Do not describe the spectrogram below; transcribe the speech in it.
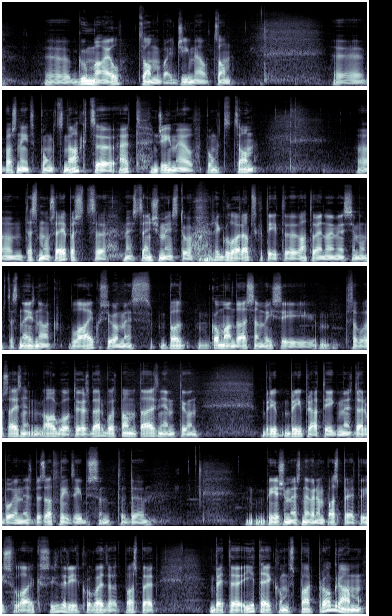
uh, gmail.com vai gmail.com uh, baznīca punkts nakts at gmail.com tas ir mūsu e-pasts. Mēs cenšamies to regulāri apskatīt. Atvainojamies, ja mums tas neiznāk laikus, jo mēs komandā esam visi savos aizņem, algotajos darbos pamatā aizņemti un brīv, brīvprātīgi mēs darbojamies bez atlīdzības. Tad uh, bieži mēs nevaram paspēt visu laiku izdarīt, ko vajadzētu paspēt. Bet uh, ieteikums par programmu.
